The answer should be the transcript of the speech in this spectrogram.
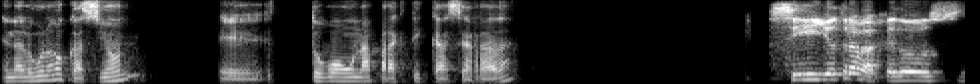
en alguna ocasión eh, tuvo una práctica cerrada sí yo trabajé dos,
